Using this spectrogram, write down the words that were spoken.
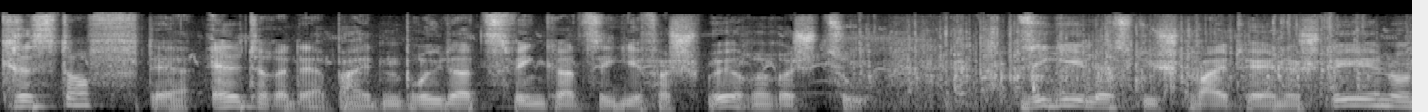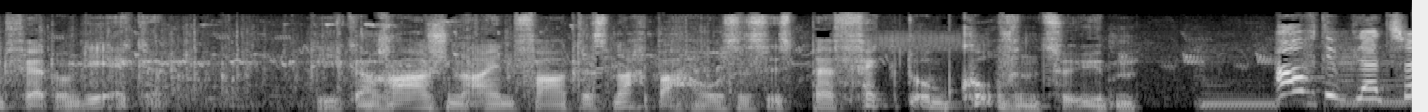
Christoph, der ältere der beiden Brüder, zwinkert Sigi verschwörerisch zu. Sigi lässt die Streithähne stehen und fährt um die Ecke. Die Garageneinfahrt des Nachbarhauses ist perfekt, um Kurven zu üben. Auf die Plätze,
